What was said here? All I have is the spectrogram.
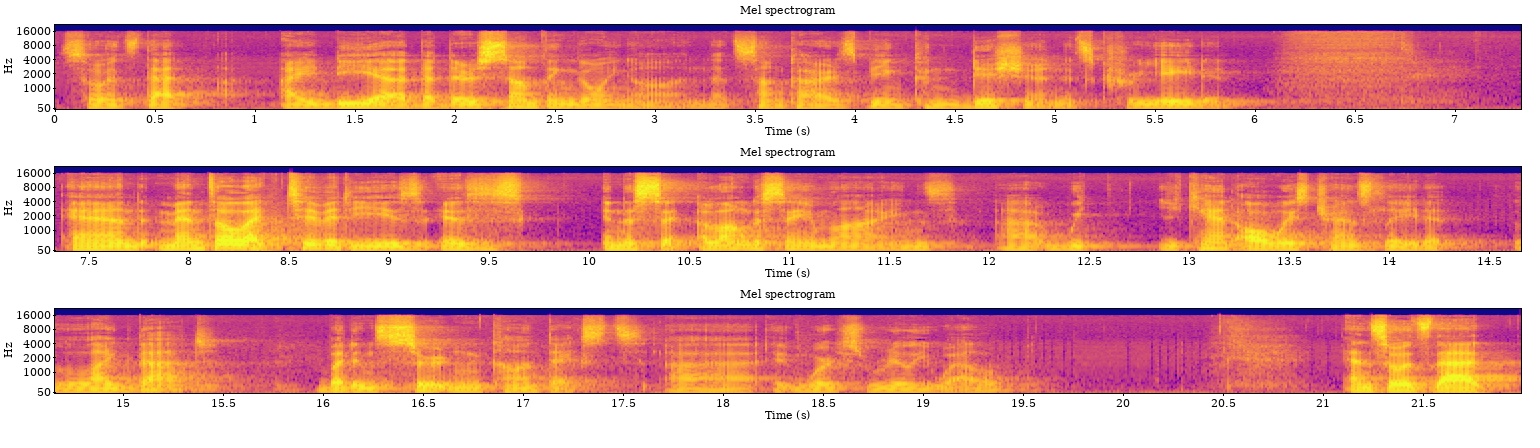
So it's that idea that there's something going on, that Sankhara is being conditioned, it's created. And mental activities is in the, along the same lines. Uh, we, you can't always translate it like that but in certain contexts, uh, it works really well. And so it's that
